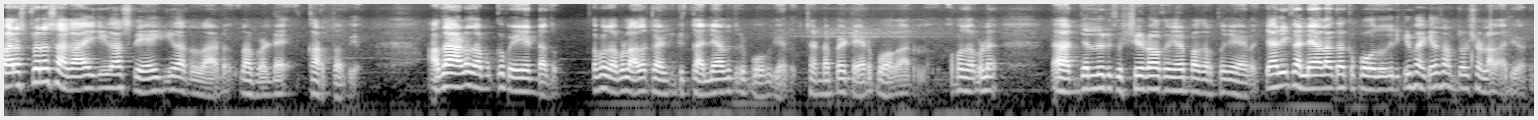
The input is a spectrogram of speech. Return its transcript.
പരസ്പരം സഹായിക്കുക സ്നേഹിക്കുക എന്നതാണ് നമ്മളുടെ കർത്തവ്യം. അതാണ് നമുക്ക് വേണ്ടതും. അപ്പോൾ നമ്മൾ അത് കഴിഞ്ഞിട്ട് കല്യാണത്തിന് പോവുകയാണ്. ചെണ്ടപ്പേട്ടയാണ് പോകാറുള്ളത് അപ്പോൾ നമ്മൾ അഞ്ചലിലൊരു കൃഷിയിടമൊക്കെ ഇങ്ങനെ പകർത്തുകയാണ്. ഞാൻ ഈ കല്യാണങ്ങൾക്ക് പോകുന്നത് എനിക്ക് ഭയങ്കര സന്തോഷമുള്ള കാര്യമാണ്.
